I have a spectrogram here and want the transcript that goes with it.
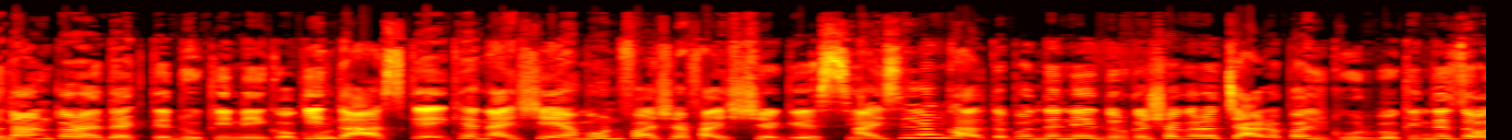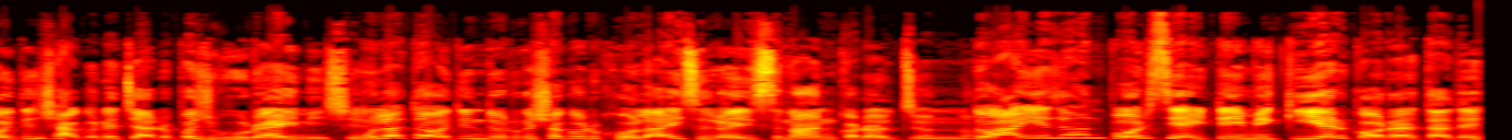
স্নান করা দেখতে ঢুকি নেই কখনো। কিন্তু আজকে এখানে আইসে এমন ফাঁসা ফাঁসে গেছি। আইছিলাম খালতো বন্ধু নিয়ে দুর্গাসাগরের চারপাশ ঘুরবো কিন্তু যে ওই দিন সাগরের চারপাশ ঘুরাই নিছে মূলত ওই দিন দুর্গাসাগর খোলাই ছিল এই স্নান করার জন্য। তো আইয়ে যখন পড়ছি এই টাইমে কি আর করার তাদের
